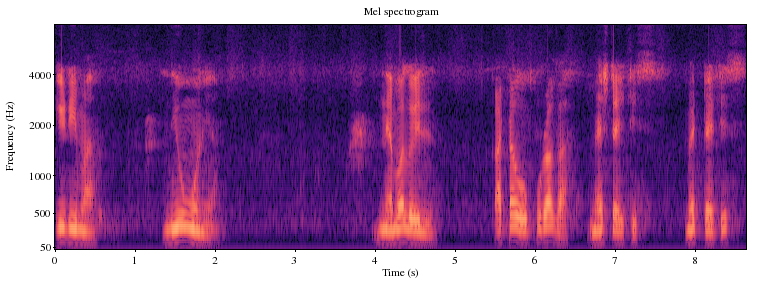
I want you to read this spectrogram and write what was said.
ইডিমা। নিউমোনিয়া। নেভালইল। কাটা ও পুরাগা। মেস্টাইটিস। মেটাইটিস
